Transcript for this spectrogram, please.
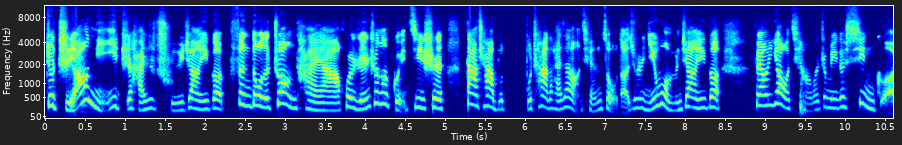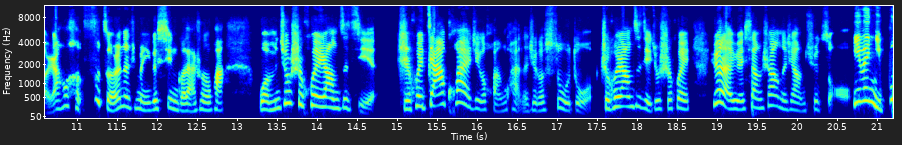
就只要你一直还是处于这样一个奋斗的状态呀，或者人生的轨迹是大差不不差的，还在往前走的，就是以我们这样一个非常要强的这么一个性格，然后很负责任的这么一个性格来说的话，我们就是会让自己。只会加快这个还款的这个速度，只会让自己就是会越来越向上的这样去走。因为你不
